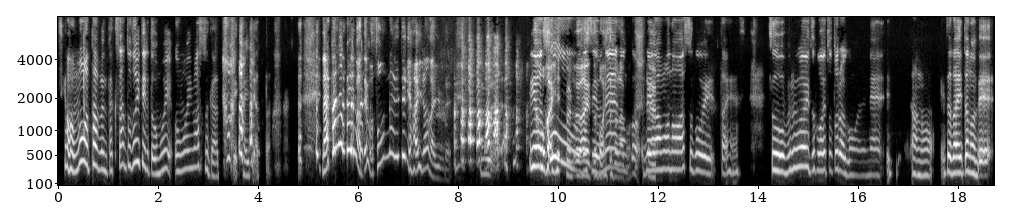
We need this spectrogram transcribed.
しかももう多分たくさん届いてると思い、思いますが、って書いてあった。なかなか今でもそんなに手に入らないよねいや、そうですよね。なんか、レアものはすごい大変。そう、ブルーアイズホワイトドラゴンをね、いあの、いただいたので、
